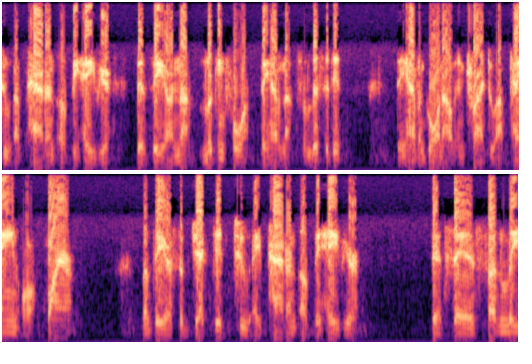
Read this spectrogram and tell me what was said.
to a pattern of behavior that they are not looking for, they have not solicited, they haven't gone out and tried to obtain or acquire, but they are subjected to a pattern of behavior that says suddenly,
